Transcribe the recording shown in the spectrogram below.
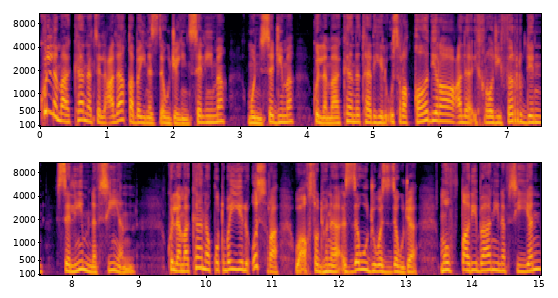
كلما كانت العلاقة بين الزوجين سليمة منسجمة كلما كانت هذه الأسرة قادرة على إخراج فرد سليم نفسيا كلما كان قطبي الأسرة وأقصد هنا الزوج والزوجة مضطربان نفسيا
